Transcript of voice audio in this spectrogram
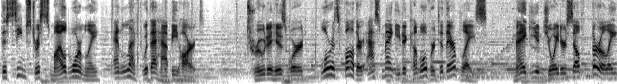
The seamstress smiled warmly and left with a happy heart. True to his word, Laura's father asked Maggie to come over to their place. Maggie enjoyed herself thoroughly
